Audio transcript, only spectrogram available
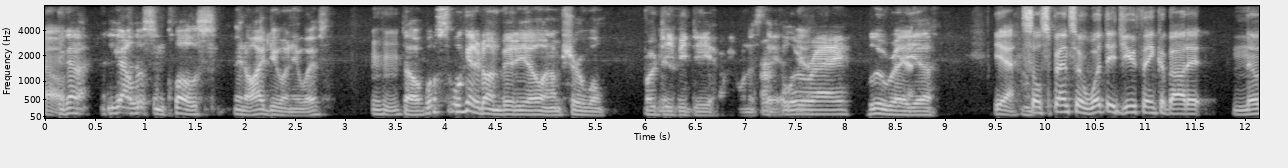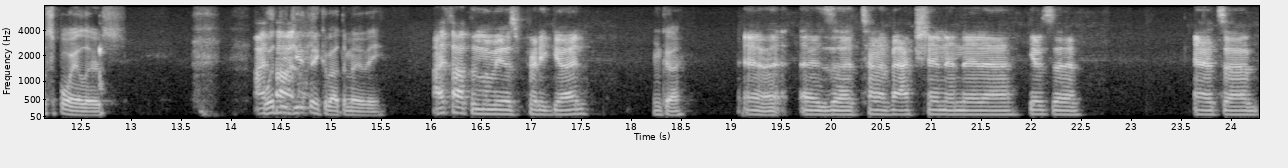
Oh, you got you got to listen close. You know I do anyways. mhm. So we'll we'll get it on video, and I'm sure we'll or DVD, how you want to Or say it. Blu-ray. Blu-ray, yeah. yeah. So Spencer, what did you think about it? No spoilers. I what thought did you think about the movie? I thought the movie was pretty good. Okay. Uh, there's a ton of action, and it uh, gives a it's a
